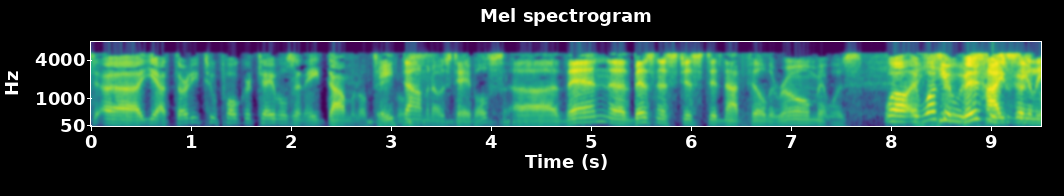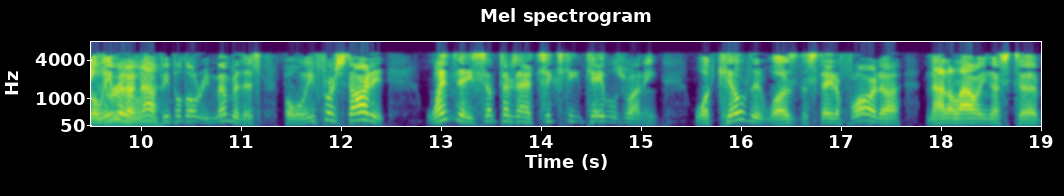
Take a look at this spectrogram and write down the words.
T- uh, yeah, 32 poker tables and eight domino tables. Eight dominoes tables. Uh, then uh, the business just did not fill the room. It was Well, it wasn't business high because believe it or not, people don't remember this. But when we first started, Wednesdays sometimes I had 16 tables running. What killed it was the state of Florida not allowing us to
